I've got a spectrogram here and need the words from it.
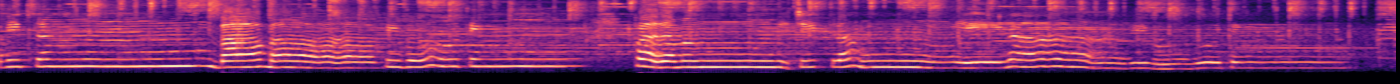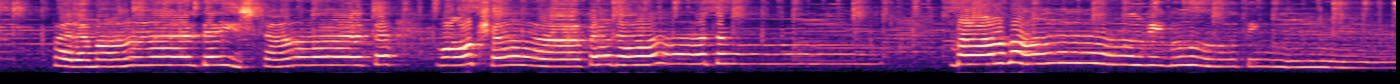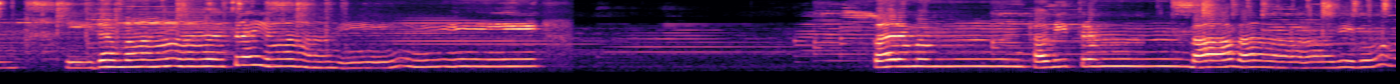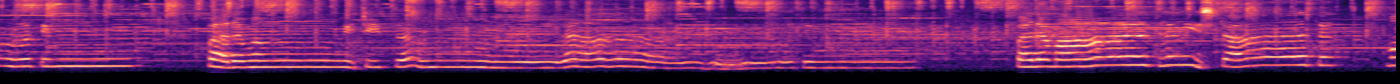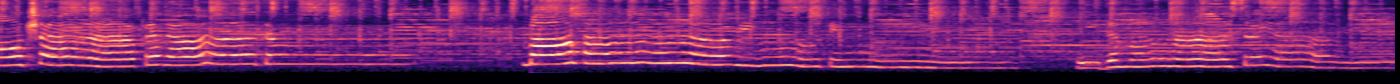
పవిత్రం బాబా విభూతిం. పరమం విచిత్రం లీలా విభూతిం. పరమార్థ ఇష్టార్థ మోక్ష బాబా విభూతి. ఇదమా आश्रयामि परमं पवित्रं बाबा विभूतिं परमं विचित्रं विभूतिं परमार्थनिष्ठा മഹാവിഭൂതിം ഇതമാശ്രയാമേ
